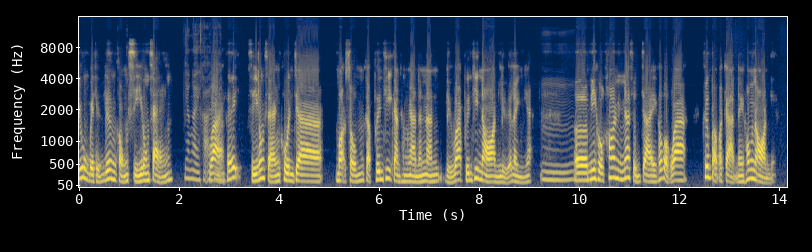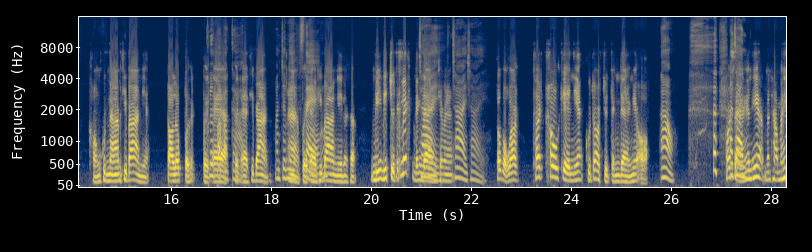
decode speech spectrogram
ยุ่งไปถึงเรื่องของสีของแสงยังไงคะอาว่าจารย์เฮ้ยสีของแสงควรจะ เหมาะสมกับพื้นที่การทำงานนั้นๆ หรือว่าพื้นที่นอนหรืออะไรอย่างเงี้ยอืมเออมีหัวข้อหนึ่งน่าสนใจเขาบอกว่าเครื่องปรับอากาศในห้องนอนเนี่ย ของคุณน้ำที่บ้านเนี่ย ตอนเราเปิดแอร์เปิดเครื่องปรับอากาศเปิดแอร์ที่บ้านมันจะมีอ่าเปิดแอร์แสงที่บ้านนี่นะครับ มีมีจุดเล็กๆแดงๆใช่ไหมใช่ใช่เขาบอกว่าถ้าเข้าเกณฑ์เนี้ยคุณต้องเอาจุดแดงๆเนี่ยออกอ้าว อาจารย์เพราะแสงอันเนี้ยมันทำให้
